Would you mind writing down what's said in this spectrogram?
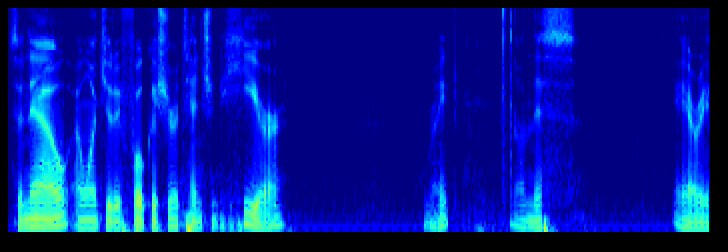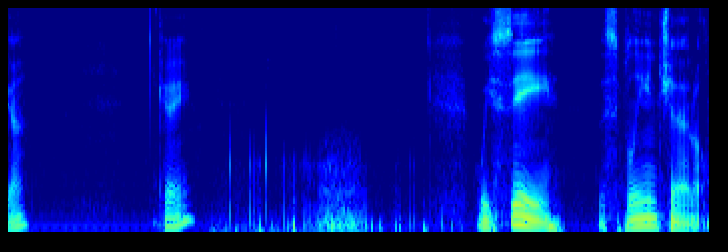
So now I want you to focus your attention here, right, on this area. Okay? We see the spleen channel.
